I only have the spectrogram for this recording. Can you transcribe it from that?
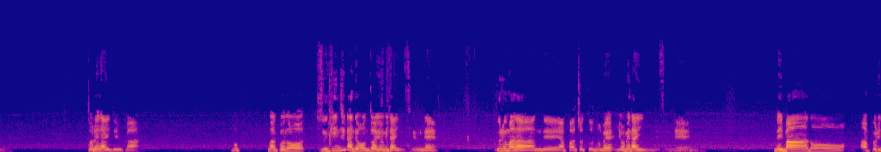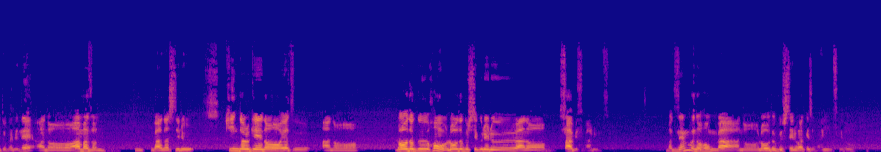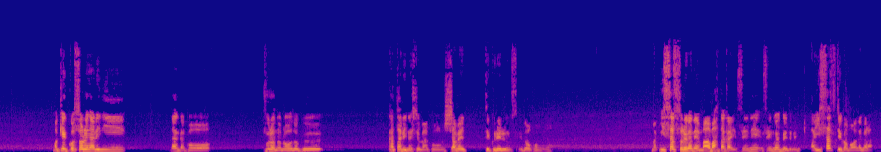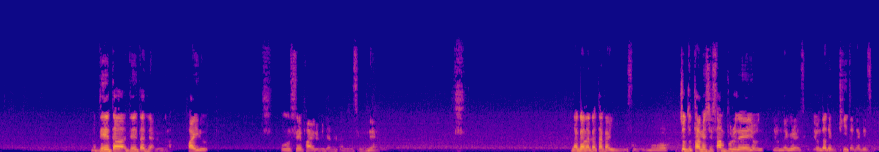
取れないというか、もまあ、この通勤時間で本当は読みたいんですけどね、車なんで、やっぱちょっと飲め、読めないんですよね。で、今、あのアプリとかでね、あのアマゾンが出してる、Kindle 系のやつ、あの朗読、本を朗読してくれる、あのサービスがあるんですよ。まあ、全部の本が、あの朗読してるわけじゃないんですけど、まあ、結構それなりに、なんかこう、プロの朗読、語りの人がこう喋ってくれるんですけど、本を。まあ、一冊それがね、まあまあ高いですね。1500円とか、あ、一冊っていうかまあだから、まあ、データ、データになるんか。ファイル。音声ファイルみたいな感じですけどね。なかなか高いんですよ。もう、ちょっと試し、サンプルで読んだぐらいですけど、読んだというか聞いただけですけど。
